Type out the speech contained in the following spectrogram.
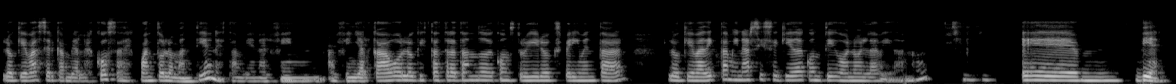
lo que va a hacer cambiar las cosas, es cuánto lo mantienes también al fin, al fin y al cabo lo que estás tratando de construir o experimentar, lo que va a dictaminar si se queda contigo o no en la vida, ¿no? Eh, bien,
